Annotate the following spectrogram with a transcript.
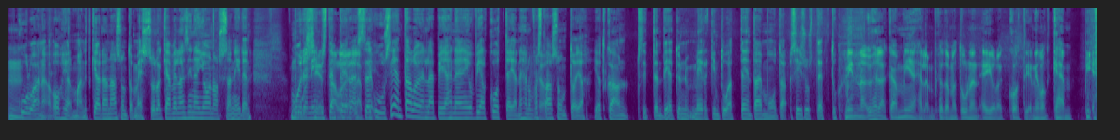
Hmm. Mm. Kuuluu aina ohjelmaan, että käydään asuntomessuilla. Kävellään siinä jonossa niiden muiden Uusien ihmisten perässä läpi. uusien talojen läpi. Ja ne ei ole vielä koteja, nehän on vasta Joo. asuntoja, jotka on sitten tietyn merkin tuotteen tai muuta sisustettu. Minna, yhdelläkään miehellä, jota mä tunnen, ei ole kotia, niillä on kämppiä.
